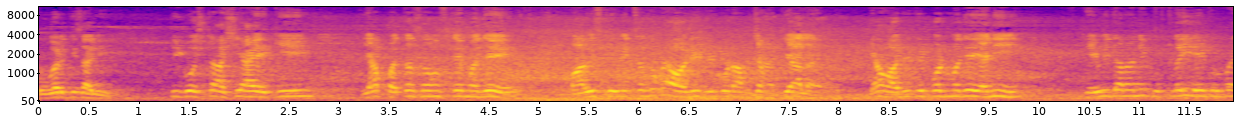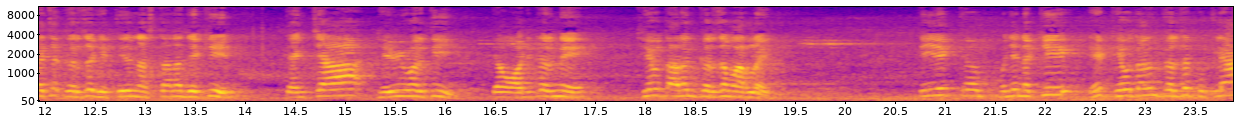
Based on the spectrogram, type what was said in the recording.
उघडकीस आली. ती गोष्ट अशी आहे की या पतसंस्थेमध्ये बावीस तेवीसचा जो काय ऑडिट रिपोर्ट आमच्या हाती आला आहे या ऑडिट रिपोर्टमध्ये यांनी ठेवीदारांनी कुठलंही एक रुपयाचं कर्ज घेतलेलं नसताना देखील त्यांच्या ठेवीवरती त्या ऑडिटरने ठेव तारण कर्ज मारलंय. ती एक म्हणजे नक्की हे ठेव तारण कर्ज कुठल्या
